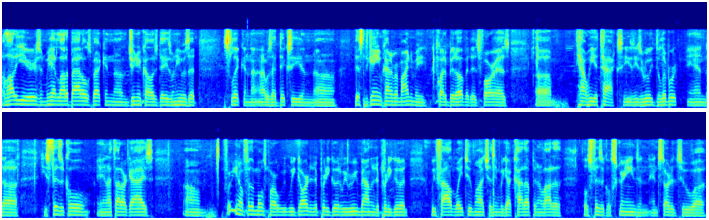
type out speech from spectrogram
a lot of years, and we had a lot of battles back in uh, junior college days when he was at Slick and uh, I was at Dixie, and uh, this game kind of reminded me quite a bit of it as far as um, how he attacks. He's he's really deliberate and uh, he's physical. And I thought our guys, um, for you know, for the most part, we, we guarded it pretty good. We rebounded it pretty good. We fouled way too much. I think we got caught up in a lot of those physical screens and, and started to uh,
